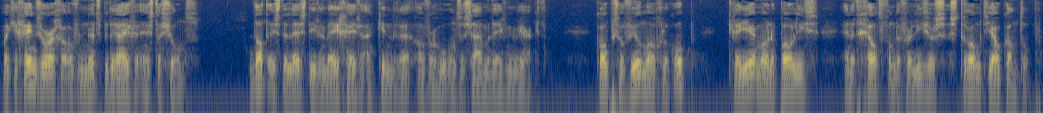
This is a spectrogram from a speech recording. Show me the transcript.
Maak je geen zorgen over nutsbedrijven en stations. Dat is de les die we meegeven aan kinderen over hoe onze samenleving werkt. Koop zoveel mogelijk op, creëer monopolies en het geld van de verliezers stroomt jouw kant op.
